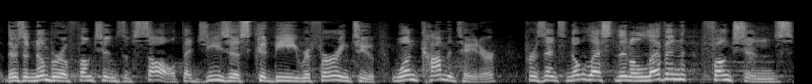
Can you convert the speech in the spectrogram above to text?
there's a number of functions of salt that Jesus could be referring to. One commentator presents no less than 11 functions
